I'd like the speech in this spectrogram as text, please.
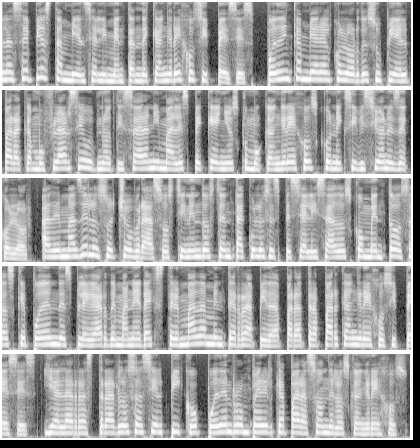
Las sepias también se alimentan de cangrejos y peces. Pueden cambiar el color de su piel para camuflarse o hipnotizar animales pequeños como cangrejos con exhibiciones de color. Además de los ocho brazos, tienen dos tentáculos especializados con ventosas que pueden desplegar de manera extremadamente rápida para atrapar cangrejos y peces, y al arrastrarlos hacia el pico pueden romper el caparazón de los cangrejos.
